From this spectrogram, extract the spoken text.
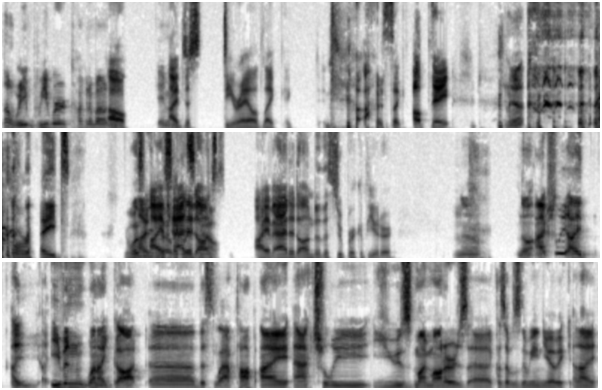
No, we we were talking about Oh, gaming. I just derailed. Like I was like update. yeah. All right. It wasn't. I- I have added on. now. I have added onto the supercomputer. No, no. Actually, I, I even when I got uh, this laptop, I actually used my monitors because I was living in Gjøvik, and I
